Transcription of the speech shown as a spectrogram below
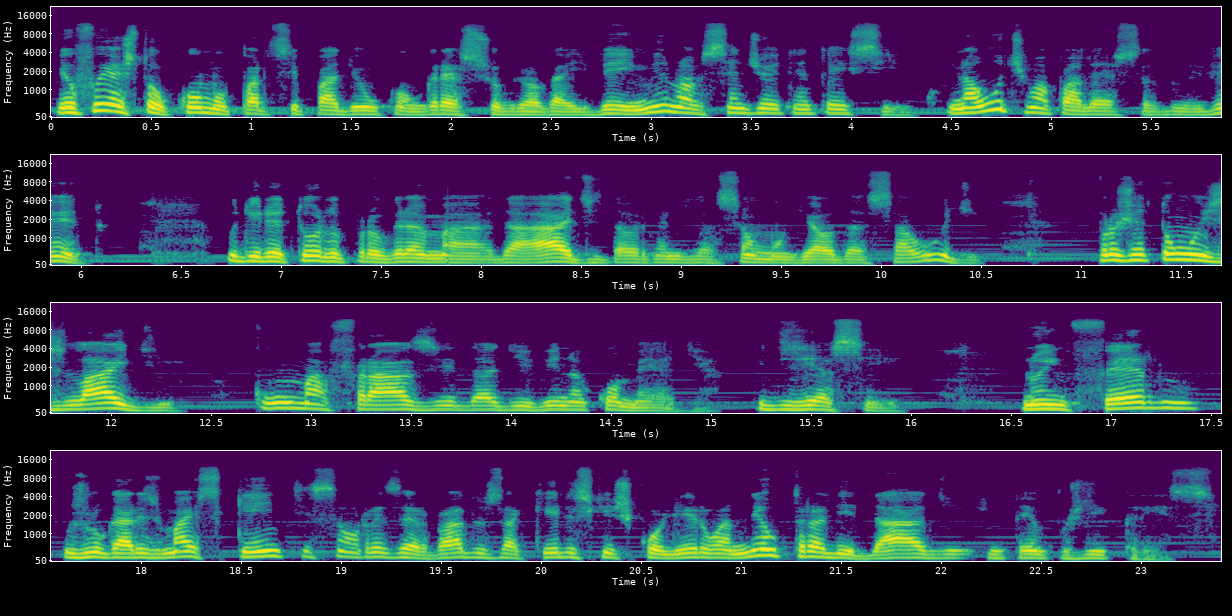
Eu fui a Estocolmo participar de um congresso sobre o HIV em 1985. Na última palestra do evento, o diretor do programa da AIDS da Organização Mundial da Saúde projetou um slide com uma frase da Divina Comédia, que dizia assim: No inferno, os lugares mais quentes são reservados àqueles que escolheram a neutralidade em tempos de crise.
